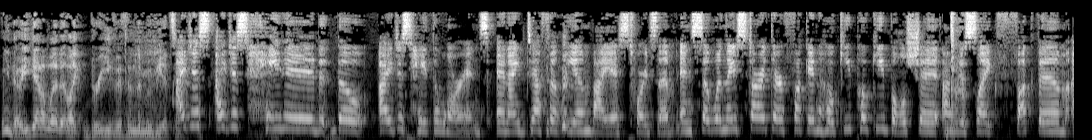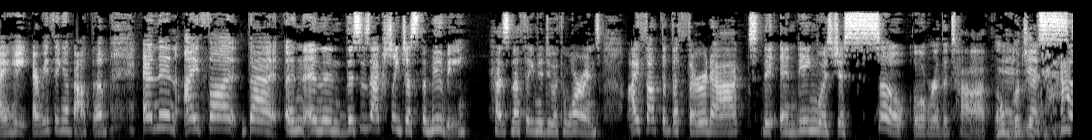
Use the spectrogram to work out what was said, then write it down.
you know, you gotta let it like breathe within the movie itself. I just, I just hated though. I just hate the Warrens, and I definitely am biased towards them. And so when they start their fucking hokey pokey bullshit, I'm just like, fuck them. I hate everything about them. And then I thought that, and and then this is actually just the movie. Has nothing to do with Warrens. I thought that the third act, the ending, was just so over the top. Oh, and but it just has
